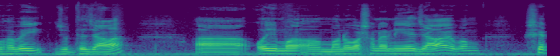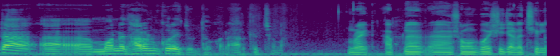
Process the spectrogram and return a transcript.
ওভাবেই যুদ্ধে যাওয়া ওই মনোবাসনা নিয়ে যাওয়া এবং সেটা মনে ধারণ করে যুদ্ধ করা আর কিছু না। রাইট আপনার সমবয়সী যারা ছিল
